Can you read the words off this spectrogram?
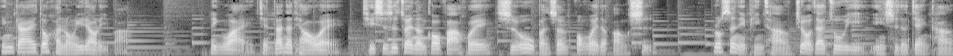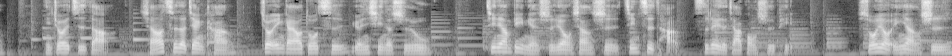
应该都很容易料理吧。另外，简单的调味。其实是最能够发挥食物本身风味的方式。若是你平常就有在注意饮食的健康，你就会知道，想要吃的健康，就应该要多吃原形的食物，尽量避免食用像是精制糖之类的加工食品。所有营养师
